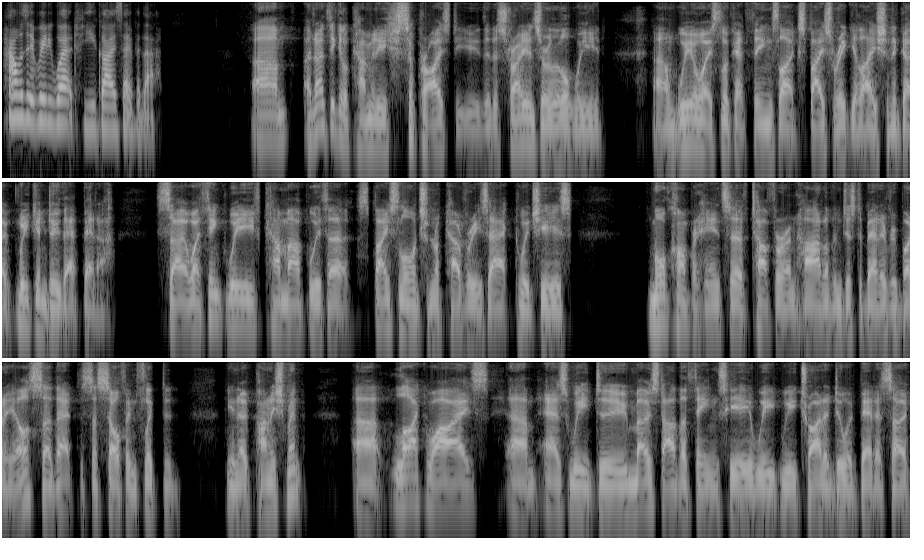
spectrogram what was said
How has it really worked for you guys over there? Um, I don't think it'll come any surprise to you that Australians are a little weird. Um, we always look at things like space regulation and go, we can do that better. So I think we've come up with a Space Launch and Recoveries Act, which is more comprehensive, tougher, and harder than just about everybody else. So that is a self-inflicted, you know, punishment. Uh, likewise, um, as we do most other things here, we we try to do it better. So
